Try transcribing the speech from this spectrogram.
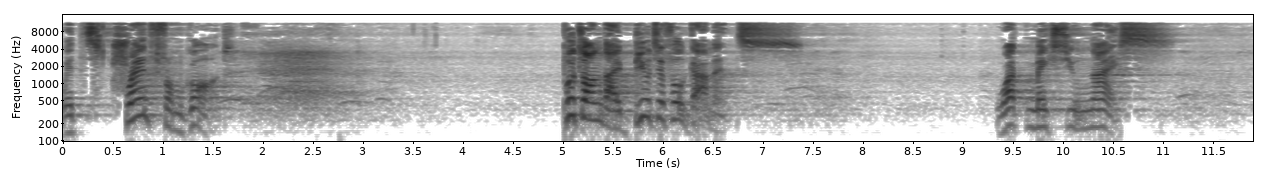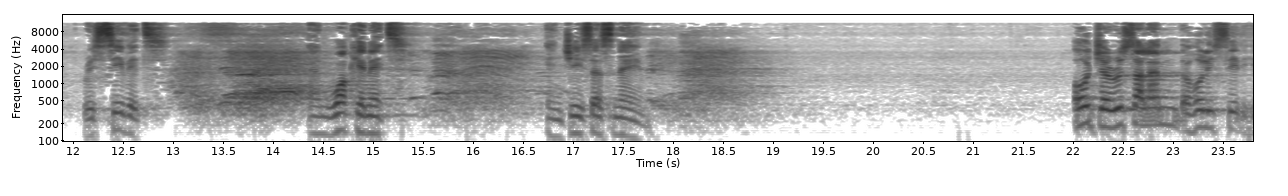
with strength from God. Put on thy beautiful garments. What makes you nice? Receive it and walk in it. In Jesus' name. O Jerusalem, the holy city,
